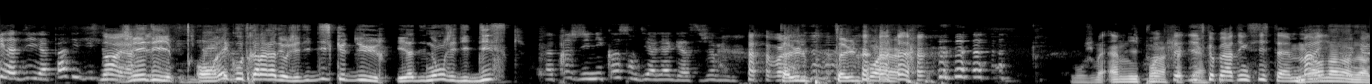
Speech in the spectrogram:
il a dit, il a pas dit disque Non, dur. J'ai dit- on réécoutera la radio, j'ai dit disque dur. Il a dit non, j'ai dit disque. Après, je dis Nikos, on dit Aliagas, j'avoue. T'as Voilà. eu, le- t'as eu le point. Bon, je mets un demi-point à Donc c'est chacun. Disk Operating System. Non, non, non. Non,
